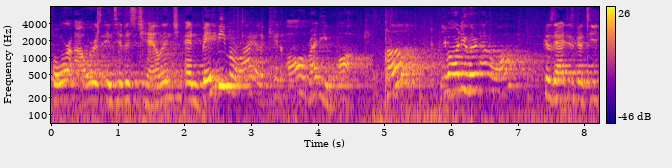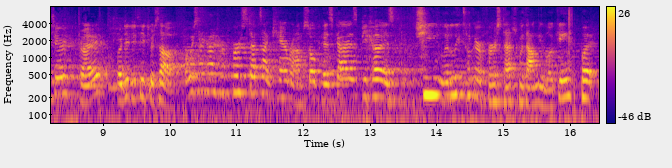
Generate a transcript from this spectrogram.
four hours into this challenge and baby Mariah can already walk. Huh? You've already learned how to walk? Because Daddy's gonna teach her, right? Or did you teach yourself? I wish I got her first steps on camera. I'm so pissed, guys, because she literally took her first steps without me looking. But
